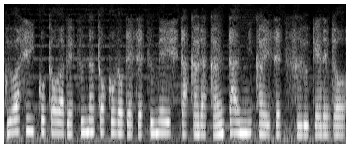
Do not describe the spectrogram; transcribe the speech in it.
詳しいことは別なところで説明したから簡単に解説するけれど、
